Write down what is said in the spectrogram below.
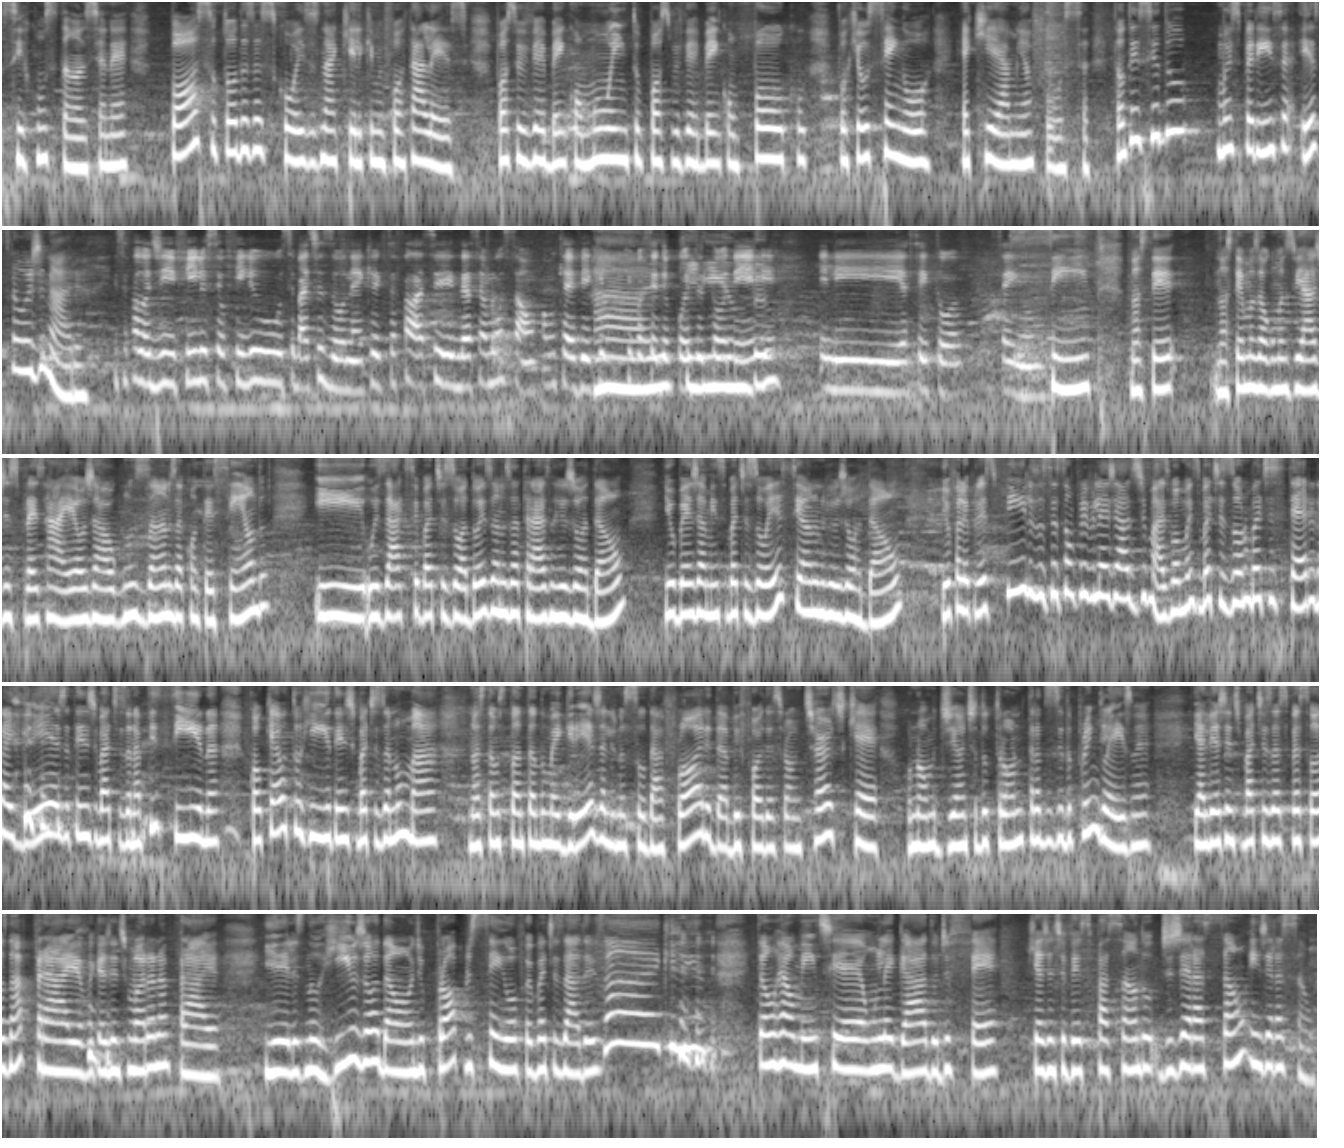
circunstância, né? Posso todas as coisas naquele que me fortalece. Posso viver bem com muito, posso viver bem com pouco, porque o Senhor é que é a minha força. Então tem sido uma experiência extraordinária. E você falou de filho, seu filho se batizou, né? Queria que você falasse dessa emoção. Como que é ver que, Ai, que você depositou que nele, ele aceitou Senhor? Sim, nós, te, nós temos algumas viagens para Israel já há alguns anos acontecendo. E o Isaac se batizou há dois anos atrás no Rio Jordão. E o Benjamin se batizou esse ano no Rio Jordão. E eu falei para eles, filhos, vocês são privilegiados demais. Mamãe se batizou no batistério na igreja, tem gente que batiza na piscina, qualquer outro rio, tem gente que batiza no mar. Nós estamos plantando uma igreja ali no sul da Flórida, Before the Throne Church, que é o nome diante do trono traduzido para o inglês, né? E ali a gente batiza as pessoas na praia, porque a gente mora na praia. E eles no Rio Jordão, onde o próprio Senhor foi batizado, eles, ai, que lindo. Então, realmente é um legado de fé que a gente vê se passando de geração em geração.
